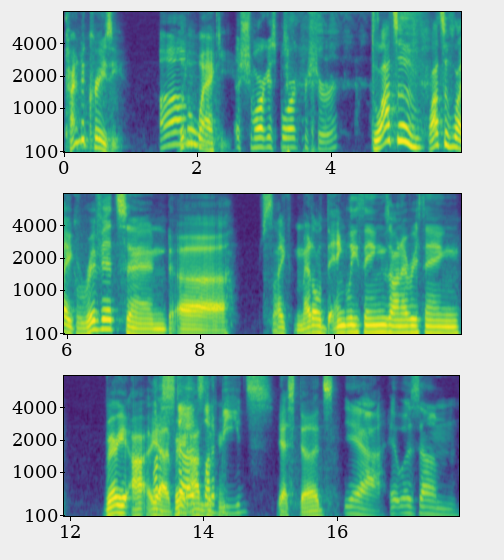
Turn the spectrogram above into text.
Kind of crazy, um, little wacky. a smorgasbord for sure. Lots of lots of like rivets and uh, just like metal dangly things on everything. Very odd, A lot yeah, of very odd a lot of beads. Yeah, studs. Yeah, it was um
